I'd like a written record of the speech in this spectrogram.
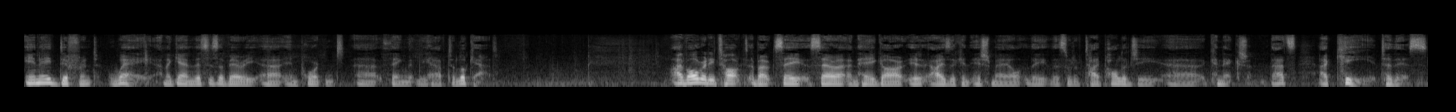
in a different way. And again, this is a very uh, important uh, thing that we have to look at. I've already talked about, say, Sarah and Hagar, Isaac and Ishmael, the, the sort of typology uh, connection. That's a key to this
